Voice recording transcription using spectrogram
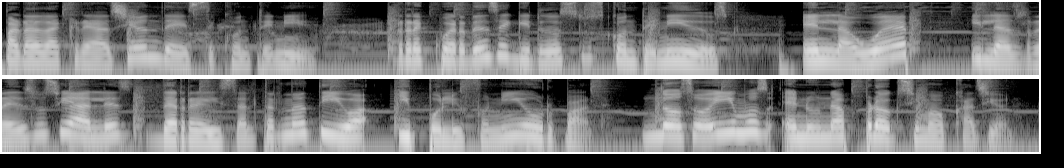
para la creación de este contenido. Recuerden seguir nuestros contenidos en la web y las redes sociales de Revista Alternativa y Polifonía Urbana. Nos oímos en una próxima ocasión.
